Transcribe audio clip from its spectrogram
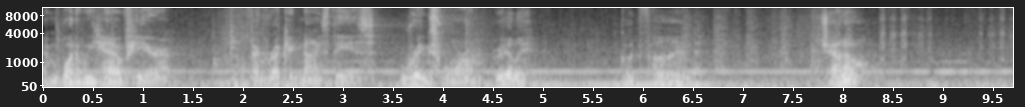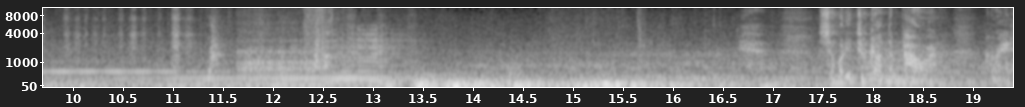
And what do we have here? I recognize these. Riggs wore 'em. Really? Good find. Shadow. Somebody took out the power. All right.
